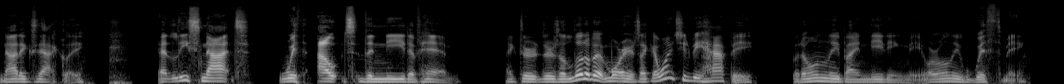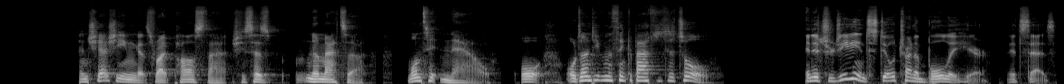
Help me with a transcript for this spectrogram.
not exactly. At least not without the need of him. Like there, there's a little bit more here. It's like, I want you to be happy, but only by needing me or only with me. And she actually even gets right past that. She says, No matter, want it now. Or, or don't even think about it at all. And the tragedian's still trying to bully here, it says.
